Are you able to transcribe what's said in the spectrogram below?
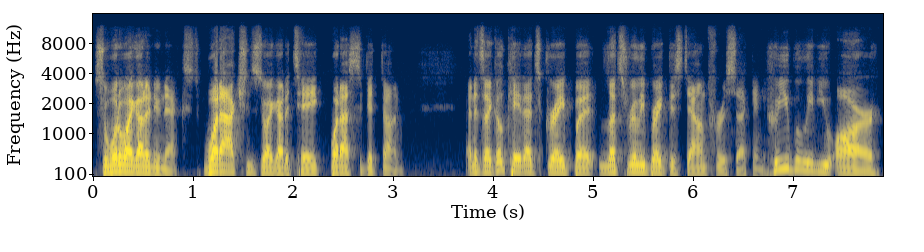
so what do I got to do next? What actions do I got to take? What has to get done? And it's like, okay, that's great, but let's really break this down for a second. Who you believe you are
